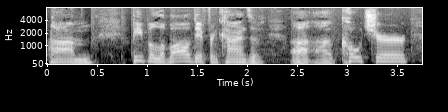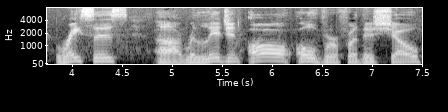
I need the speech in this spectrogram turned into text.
um, people of all different kinds of uh, uh, culture, races, uh, religion, all over for this show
